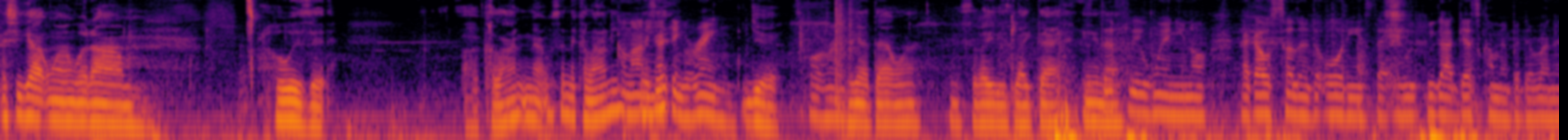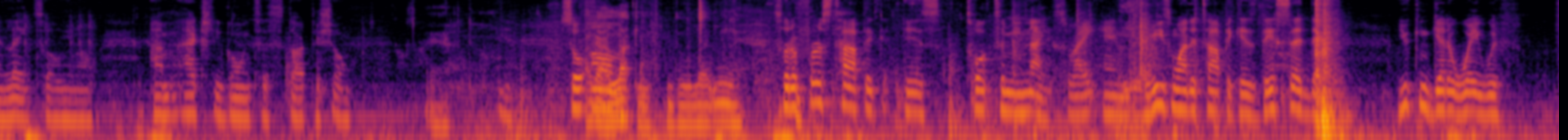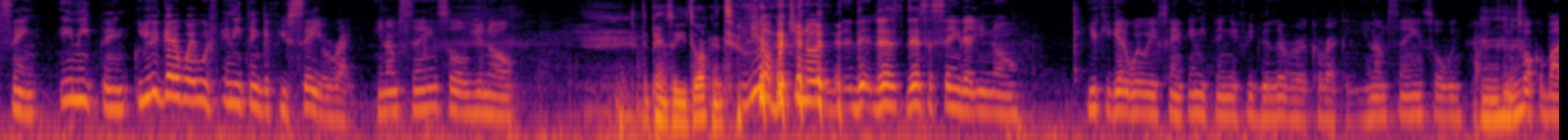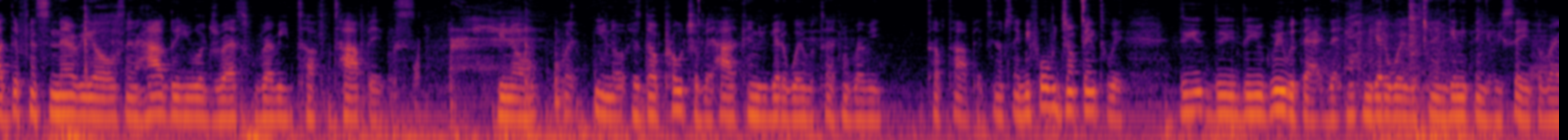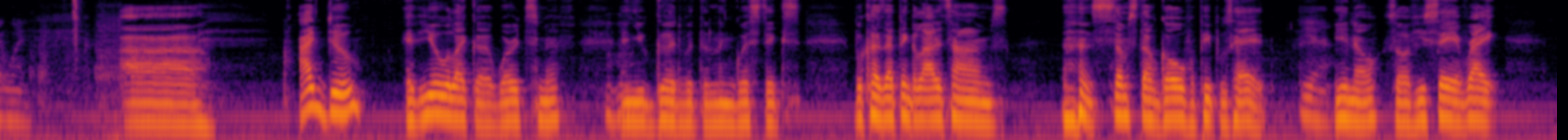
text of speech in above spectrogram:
And she got one with um who is it? Uh Kehlani no, what's in the Kehlani? Kehlani, is I it? think Ring. Yeah, It's called Ring. we got that one. It's the ladies like that, you It's know. definitely a win, you know. Like I was telling the audience that we, we got guests coming, but they're running late. So, you know, I'm actually going to start the show. Yeah. So, I got um, lucky. Dude like me so the first topic is talk to me nice, right? And the reason why the topic is they said that you can get away with saying anything. You can get away with anything if you say it right. You know what I'm saying? So, you know, Depends who you're talking to. yeah, but you know, th- there's there's a saying that you know, you could get away with saying anything if you deliver it correctly. You know what I'm saying? So we, we're gonna Mhm. talk about different scenarios and how do you address very tough topics. You know, but you know, is the approach of it. How can you get away with touching very tough topics? You know what I'm saying? Before we jump into it, do you do you, do you agree with that? That you can get away with saying anything if you say it the right way? Uh I do. If you're like a wordsmith Mhm. and you good with the linguistics, because I think a lot of times some stuff go over people's head. Yeah. you know so if you say it right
